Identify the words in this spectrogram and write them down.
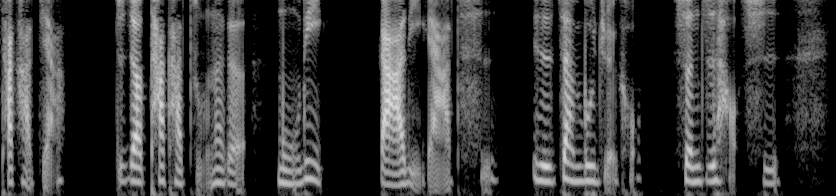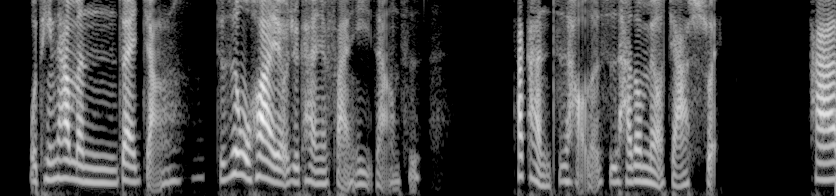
塔卡家，就叫塔卡煮那个牡蛎咖喱给他吃。一直赞不绝口，深知好吃。我听他们在讲，只是我后来有去看一些翻译，这样子。他很自豪的是，他都没有加水，他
